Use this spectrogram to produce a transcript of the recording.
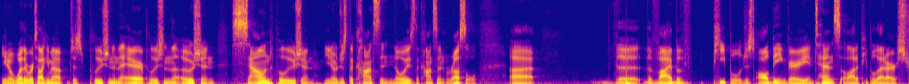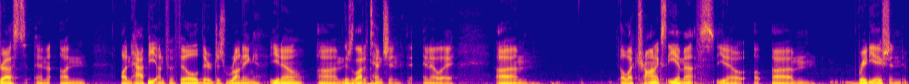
you know whether we're talking about just pollution in the air pollution in the ocean sound pollution you know just the constant noise the constant rustle uh, the the vibe of people just all being very intense a lot of people that are stressed and un, unhappy unfulfilled they're just running you know um, there's a lot of tension in la um, electronics emfs you know uh, um, radiation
